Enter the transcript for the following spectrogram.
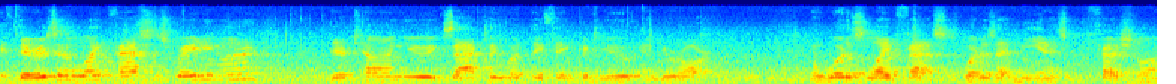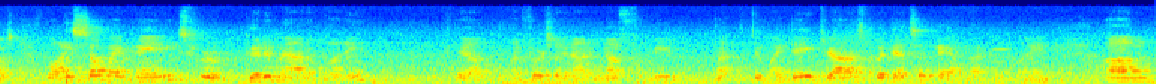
if there isn't a light fastness rating on it, they're telling you exactly what they think of you and your art. But what is light fastness? What does that mean as a professional artist? Well, I sell my paintings for a good amount of money. You know, unfortunately not enough for me not to do my day jobs, but that's okay, I'm not complaining. Um,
